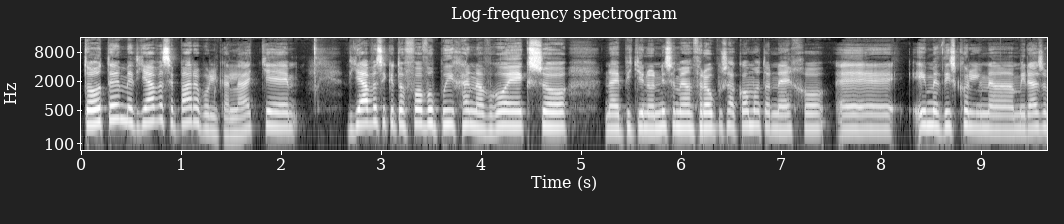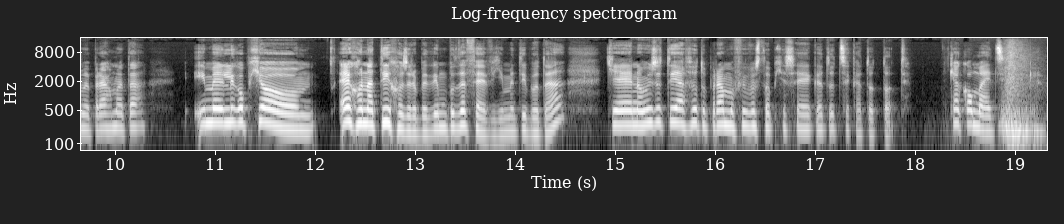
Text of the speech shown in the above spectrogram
τότε με διάβασε πάρα πολύ καλά και διάβασε και το φόβο που είχα να βγω έξω, να επικοινωνήσω με ανθρώπους. Ακόμα τον έχω. Ε, είμαι δύσκολη να μοιράζομαι πράγματα. Είμαι λίγο πιο... Έχω ένα τείχος ρε παιδί μου που δεν φεύγει με τίποτα και νομίζω ότι αυτό το πράγμα ο Φίβος το πιάσε 100% τότε. Και ακόμα έτσι είναι δηλαδή.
